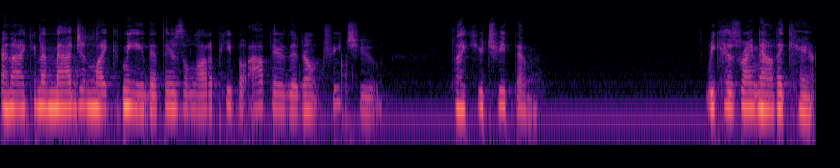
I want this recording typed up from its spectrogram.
And I can imagine, like me, that there's a lot of people out there that don't treat you like you treat them. Because right now they can't.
